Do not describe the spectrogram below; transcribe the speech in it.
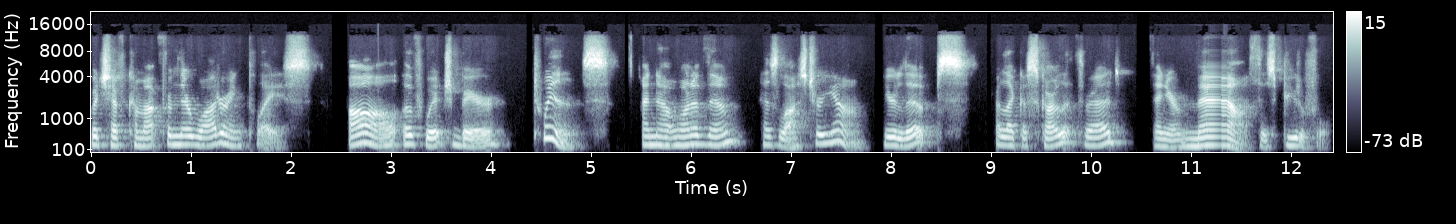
which have come up from their watering place, all of which bear twins. And not one of them has lost her young. Your lips are like a scarlet thread, and your mouth is beautiful.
